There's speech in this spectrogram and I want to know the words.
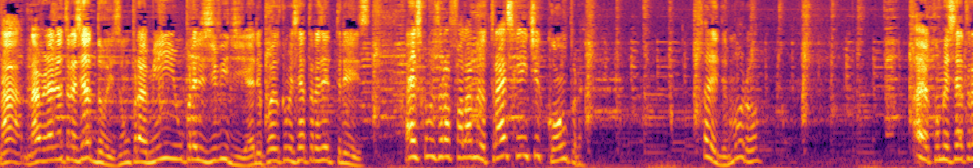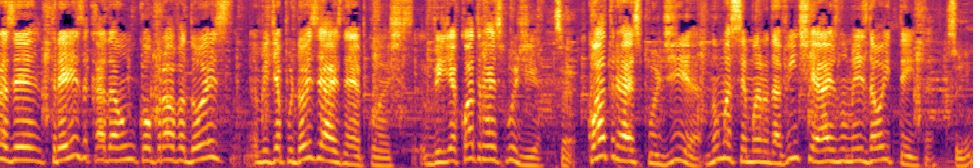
Na, na verdade eu trazia dois, um pra mim e um pra eles dividir. Aí depois eu comecei a trazer três. Aí eles começaram a falar, meu, traz que a gente compra. Eu falei, demorou. Aí eu comecei a trazer três, cada um comprava dois. Eu vendia por dois reais na época o lanche. Eu vendia quatro reais por dia. Certo. Quatro reais por dia, numa semana dá 20 reais, no mês dá 80. Sim.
